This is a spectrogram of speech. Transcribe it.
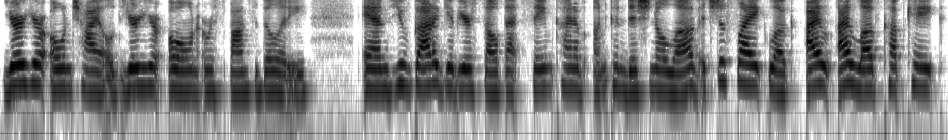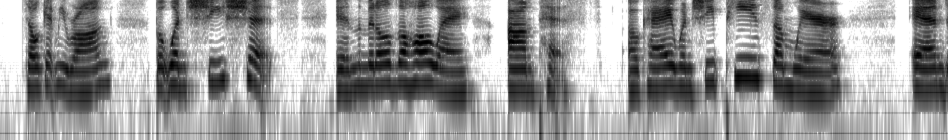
You're your own child. You're your own responsibility. And you've got to give yourself that same kind of unconditional love. It's just like, look, I, I love Cupcake. Don't get me wrong. But when she shits in the middle of the hallway, I'm pissed. Okay. When she pees somewhere and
